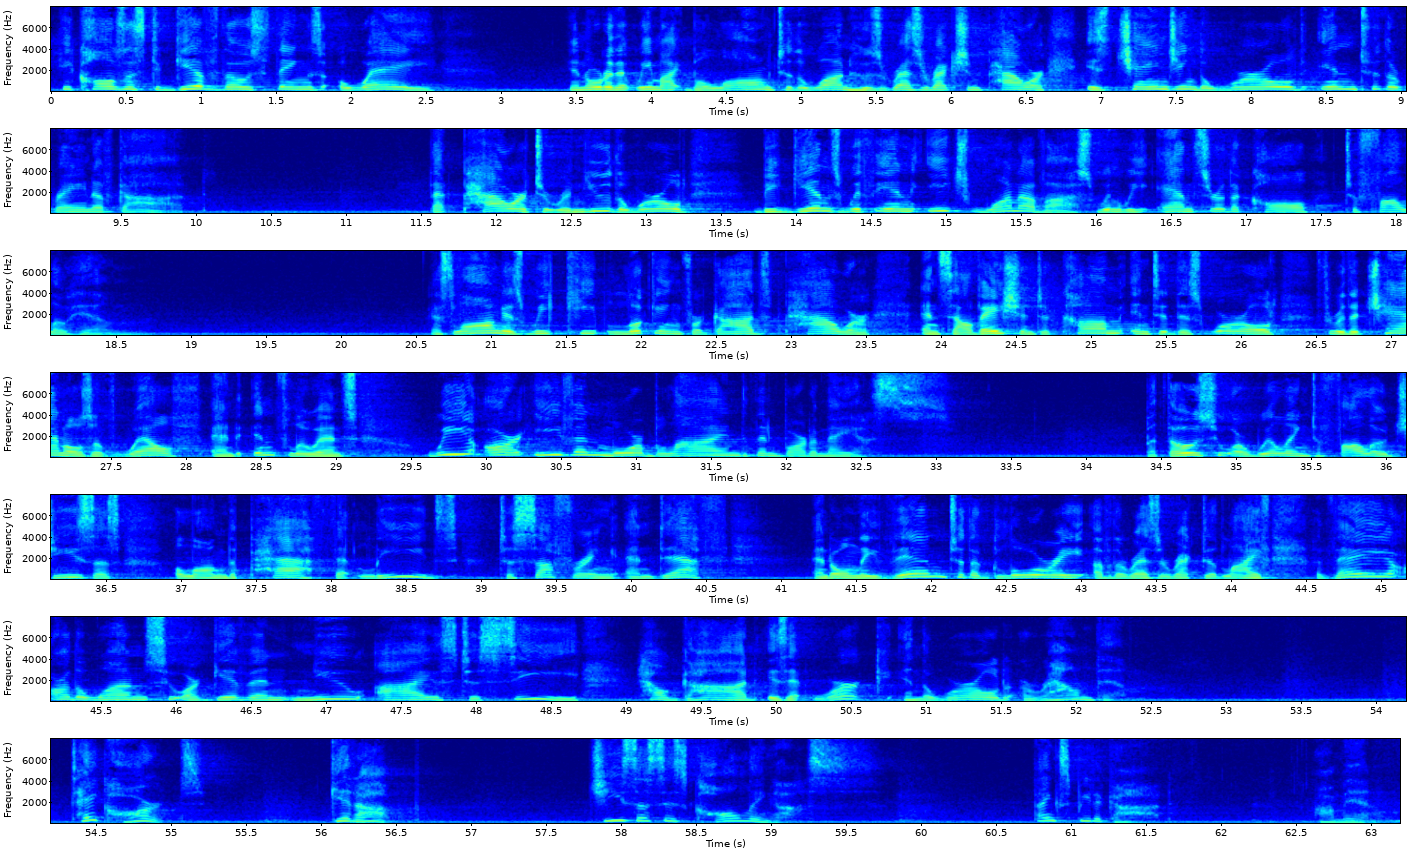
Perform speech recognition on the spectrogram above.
He calls us to give those things away in order that we might belong to the one whose resurrection power is changing the world into the reign of God. That power to renew the world begins within each one of us when we answer the call to follow him. As long as we keep looking for God's power and salvation to come into this world through the channels of wealth and influence, we are even more blind than Bartimaeus. But those who are willing to follow Jesus along the path that leads to suffering and death, and only then to the glory of the resurrected life, they are the ones who are given new eyes to see how God is at work in the world around them. Take heart, get up. Jesus is calling us. Thanks be to God. Amen.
